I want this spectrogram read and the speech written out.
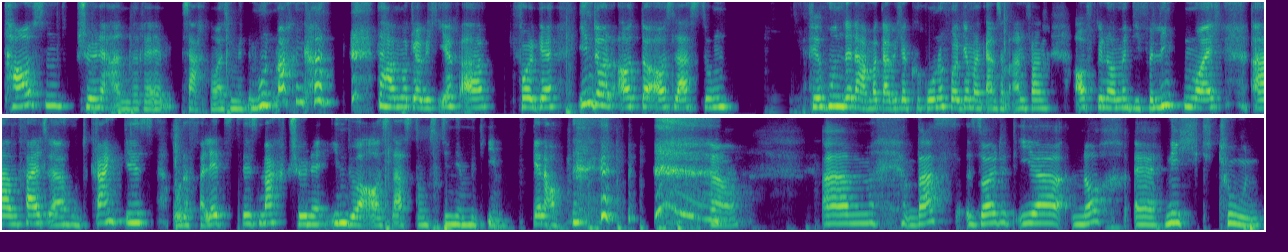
tausend schöne andere Sachen, was man mit dem Hund machen kann. Da haben wir, glaube ich, ihre Folge Indoor- und Outdoor-Auslastung für Hunde. Da haben wir, glaube ich, eine Corona-Folge mal ganz am Anfang aufgenommen. Die verlinken wir euch. Ähm, falls euer Hund krank ist oder verletzt ist, macht schöne Indoor-Auslastungsdinge mit ihm. Genau. Genau. Ähm, was solltet ihr noch äh, nicht tun?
